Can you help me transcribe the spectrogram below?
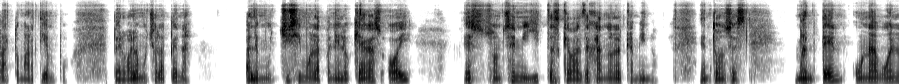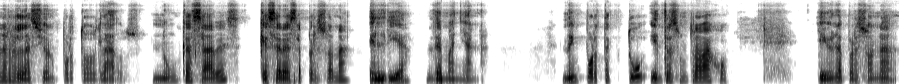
va a tomar tiempo, pero vale mucho la pena, vale muchísimo la pena y lo que hagas hoy es, son semillitas que vas dejando en el camino. Entonces, mantén una buena relación por todos lados. Nunca sabes qué será esa persona el día de mañana. No importa, tú entras a un trabajo, y hay una persona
